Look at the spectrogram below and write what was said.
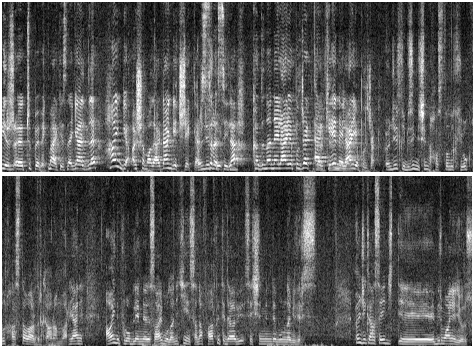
bir e, tüp bebek merkezine geldiler. Hangi aşamalardan geçecekler? Öncelikle- Sırasıyla kadına neler yapılacak, erkeğe neler? neler yapılacak? Öncelikle bizim için hastalık yoktur, hasta vardır kavramı var. Yani aynı problemlere sahip olan iki insana farklı tedavi seçiminde bulunabiliriz. Öncelikle hastayı eee, bir muayene ediyoruz.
